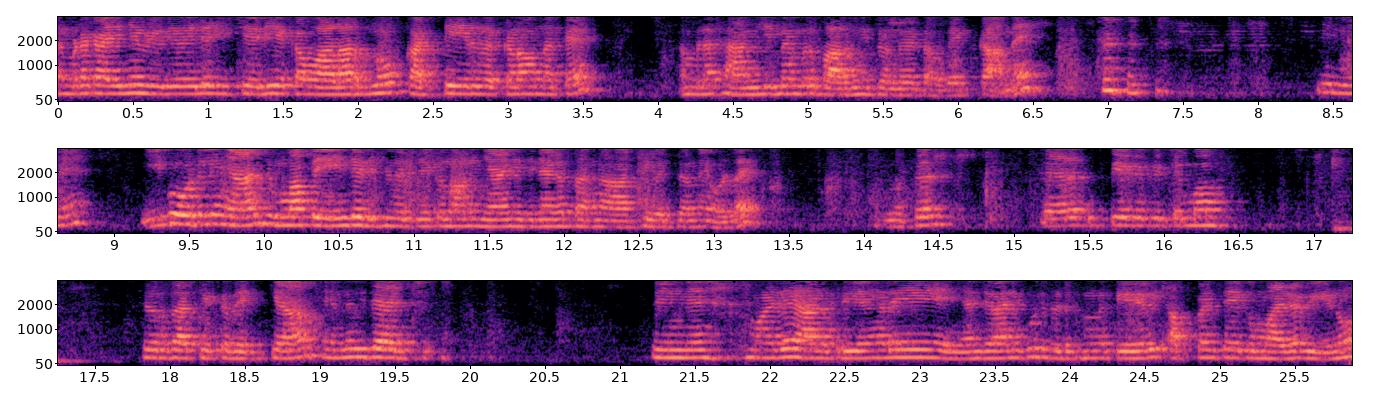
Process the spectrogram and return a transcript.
നമ്മുടെ കഴിഞ്ഞ വീഡിയോയിൽ ഈ ചെടിയൊക്കെ വളർന്നു കട്ട് ചെയ്ത് വെക്കണമെന്നൊക്കെ നമ്മുടെ ഫാമിലി മെമ്പർ പറഞ്ഞിട്ടുണ്ട് കേട്ടോ വെക്കാമേ. പിന്നെ ഈ ബോട്ടിൽ ഞാൻ ചുമ്മാ പെയിന്റ് അടിച്ച് വെച്ചേക്കുന്നതുകൊണ്ട് ഞാൻ ഇതിനകത്ത് അങ്ങ് ആക്കി വെച്ചെന്നേ ഉള്ളേ. നമുക്ക് വേറെ കുപ്പിയൊക്കെ കിട്ടുമ്പം ചെറുതാക്കിയൊക്കെ വെക്കാം എന്ന് വിചാരിച്ചു. പിന്നെ മഴയാണ് പ്രിയങ്ങളെ ഞാൻ ജാനിക്കൂട്ടിൽ എടുക്കുന്നത് കയറി അപ്പോഴത്തേക്ക് മഴ വീണു.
